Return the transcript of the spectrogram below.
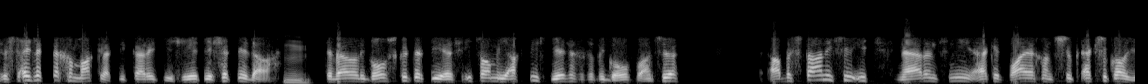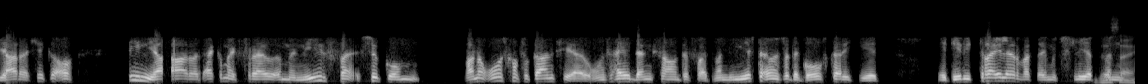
is eintlik te gemaklik die karretjies. Jy weet jy sit net daar Mm. terwyl die golfskootertjie is iets waarmee jy aktief besig is op die golfbaan. So daar bestaan nie so iets nêrens nie. Ek het baie gaan soek. Ek soek al jare, seker al 10 jaar dat ek en my vrou 'n manier soek om wanneer ons gaan vakansie hou, ons eie ding saam te vat, want die meeste ouens wat 'n golfkarretjie het, het hierdie trailer wat hy moet sleep Dis en hy.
